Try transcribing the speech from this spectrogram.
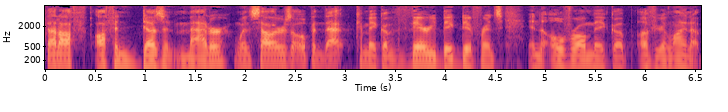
that off, often doesn't matter when salaries are open. That can make a very big difference in the overall makeup of your lineup.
